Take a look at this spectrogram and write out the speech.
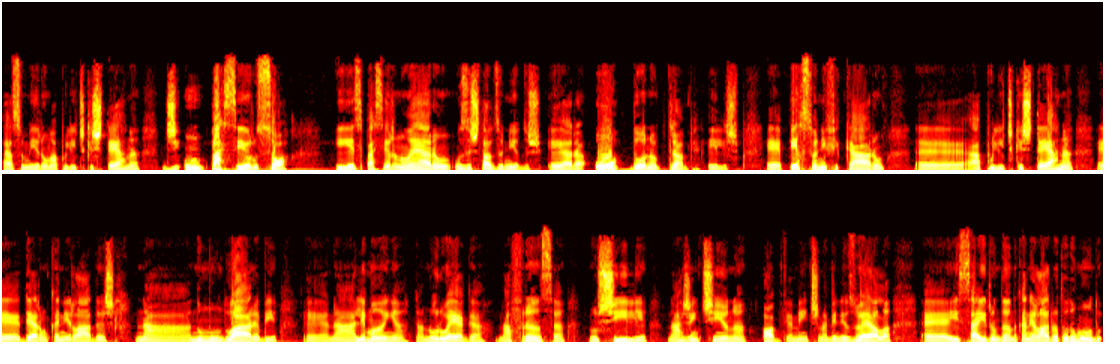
assumiram uma política externa de um parceiro só e esse parceiro não eram os Estados Unidos, era o Donald Trump. Eles é, personificaram é, a política externa, é, deram caneladas na, no mundo árabe, é, na Alemanha, na Noruega, na França, no Chile, na Argentina, obviamente na Venezuela, é, e saíram dando canelada a todo mundo.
